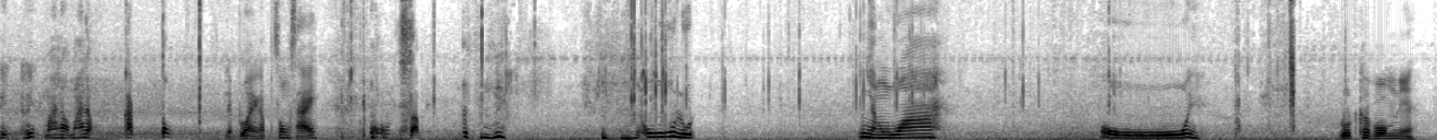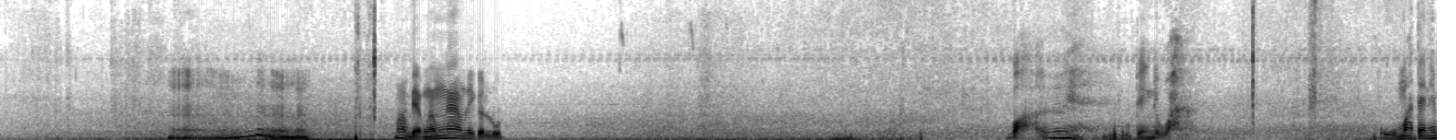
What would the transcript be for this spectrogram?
ฮ้ยเฮ้ยมาแล้วมาแล้วกัดตกเรียบร้อยครับสงสัยโอ้สับอื้อหือโอ้หลุดอหย่างวะโอ้ยหลุดครับผมเนี่ยอืมมาแบบงามๆเลยก็หลุดบ้าเอ้ยเด้งดีวะโอ้มาเต้นให้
